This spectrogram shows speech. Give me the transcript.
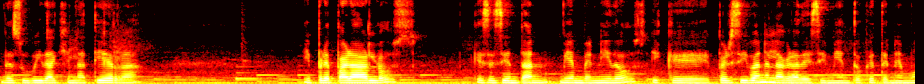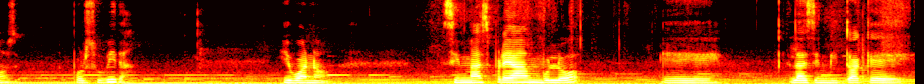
de su vida aquí en la tierra y prepararlos que se sientan bienvenidos y que perciban el agradecimiento que tenemos por su vida. Y bueno, sin más preámbulo, eh, las invito a que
